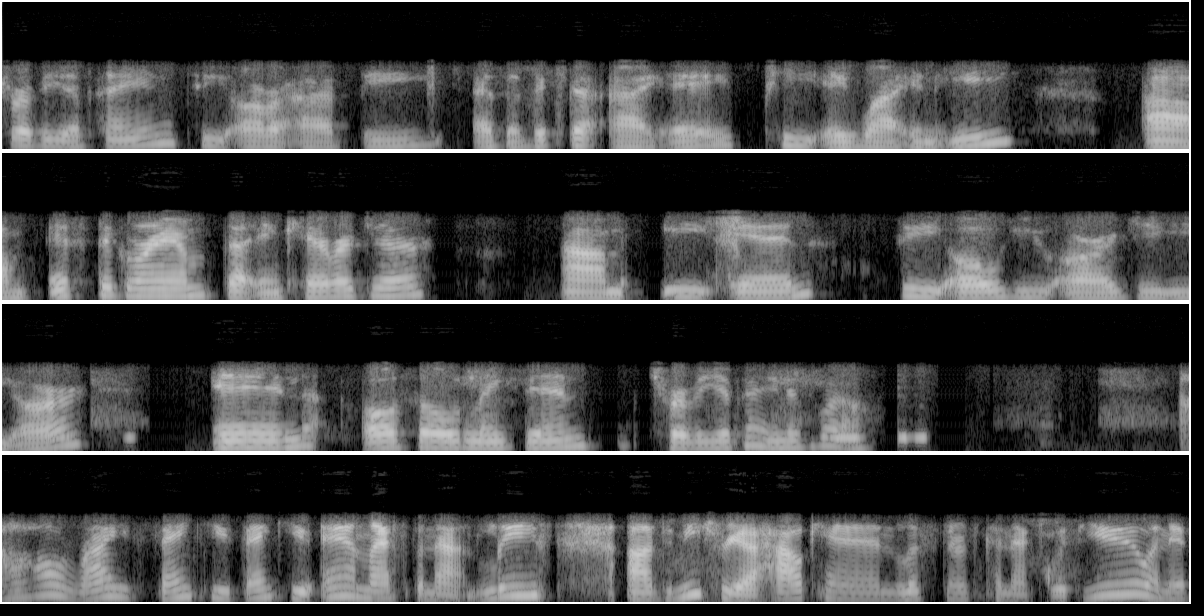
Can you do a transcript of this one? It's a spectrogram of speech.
Trivia Payne, T R I V as a Victor, I A P A Y N E. Um, Instagram, The Encourager, um, E N C O U R G E R. And also LinkedIn, Trivia Payne as well. All right. Thank you. Thank you. And last but not least, uh, Demetria, how can listeners connect with you? And if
